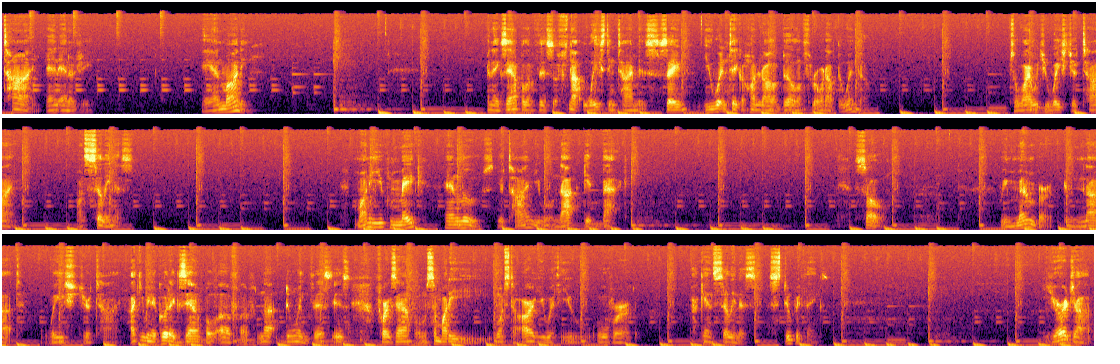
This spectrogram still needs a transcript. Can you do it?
time and energy and money. An example of this, of not wasting time, is say you wouldn't take a hundred dollar bill and throw it out the window. So why would you waste your time on silliness? Money you can make and lose. Your time you will not get back. So, remember, do not waste your time. I'll give you a good example of, of not doing this is, for example, when somebody wants to argue with you over, again, silliness, stupid things. Your job,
